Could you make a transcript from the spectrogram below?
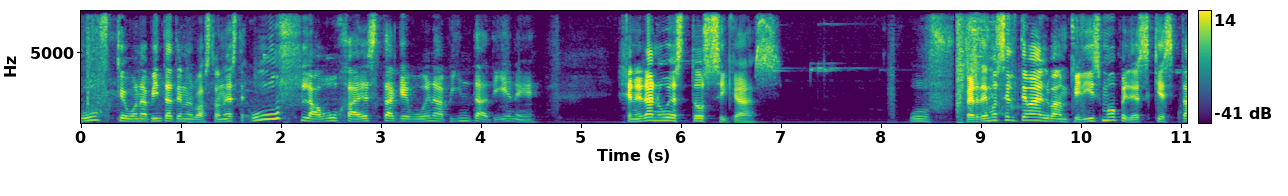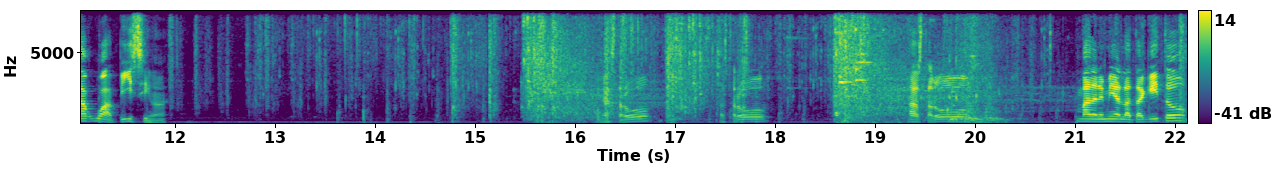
Uf, qué buena pinta tiene el bastón este. Uf, la aguja esta, qué buena pinta tiene. Genera nubes tóxicas. Uf, perdemos el tema del vampirismo, pero es que está guapísima. Venga, hasta luego. Hasta luego. Hasta luego. Madre mía, el ataquito.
